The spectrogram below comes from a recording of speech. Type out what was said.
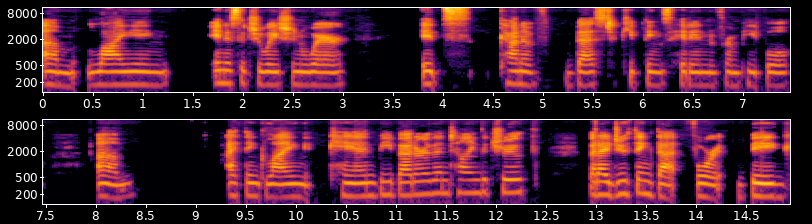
um, lying in a situation where it's kind of best to keep things hidden from people, um, I think lying can be better than telling the truth. But I do think that for big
